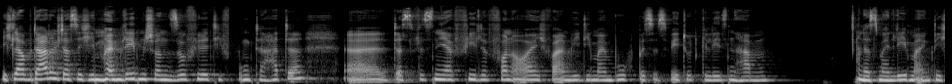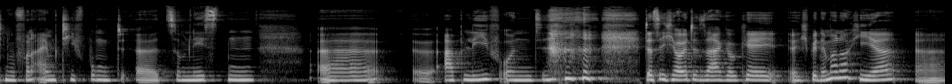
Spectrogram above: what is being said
Ich glaube, dadurch, dass ich in meinem Leben schon so viele Tiefpunkte hatte, äh, das wissen ja viele von euch, vor allem die, die mein Buch Bis es wehtut gelesen haben, dass mein Leben eigentlich nur von einem Tiefpunkt äh, zum nächsten äh, äh ablief und dass ich heute sage, okay, ich bin immer noch hier, äh,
